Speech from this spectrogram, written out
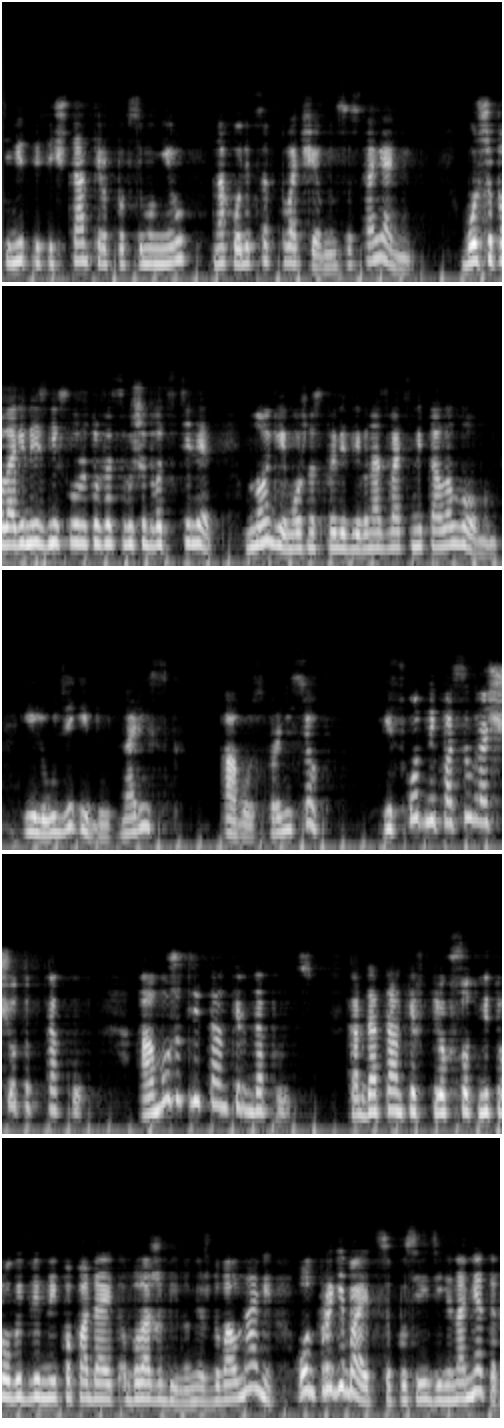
семи тысяч танкеров по всему миру находятся в плачевном состоянии. Больше половины из них служат уже свыше 20 лет, многие можно справедливо назвать металлоломом, и люди идут на риск. Авось пронесет. Исходный посыл расчетов таков. А может ли танкер доплыть? Когда танкер 300-метровой длины попадает в ложбину между волнами, он прогибается посередине на метр,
